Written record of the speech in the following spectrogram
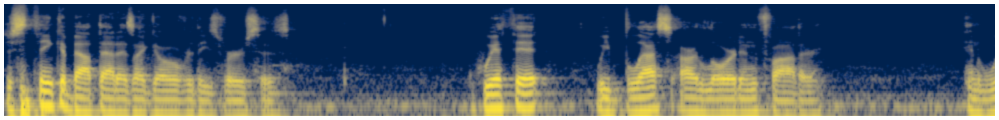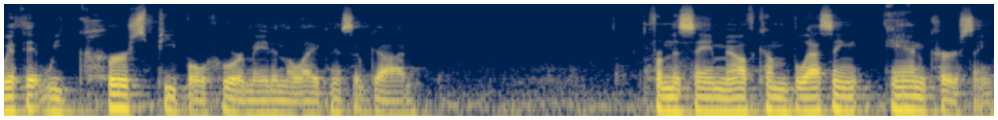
Just think about that as I go over these verses. With it, we bless our Lord and Father, and with it, we curse people who are made in the likeness of God. From the same mouth come blessing and cursing.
